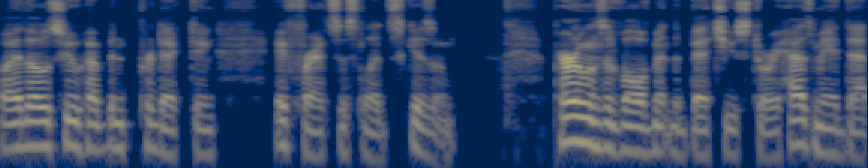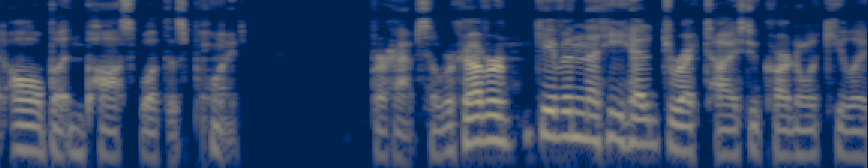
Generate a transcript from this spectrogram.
by those who have been predicting a Francis led schism. Parolin's involvement in the Becciu story has made that all but impossible at this point. Perhaps he'll recover, given that he had direct ties to Cardinal Achille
